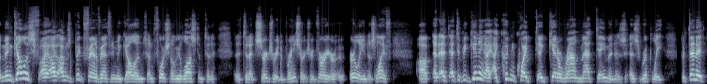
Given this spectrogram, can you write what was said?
Minghella I, I was a big fan of Anthony Minghella, and unfortunately, we lost him to the to that surgery, the brain surgery, very early in his life. Uh, and at, at, the beginning, I, I, couldn't quite uh, get around Matt Damon as as Ripley, but then it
